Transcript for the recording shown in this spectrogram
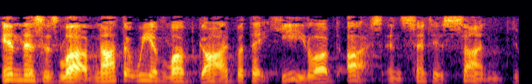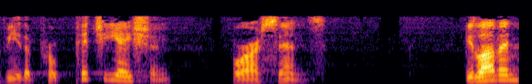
In this is love, not that we have loved God, but that he loved us and sent his Son to be the propitiation for our sins. Beloved,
